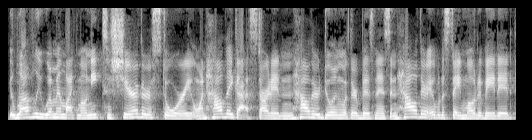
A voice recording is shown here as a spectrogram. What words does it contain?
lovely women like Monique to share their story on how they got started and how they're doing with their business and how they're able to stay motivated.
